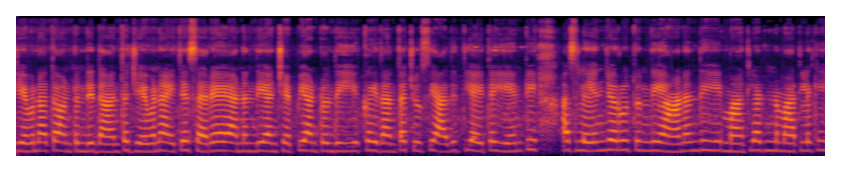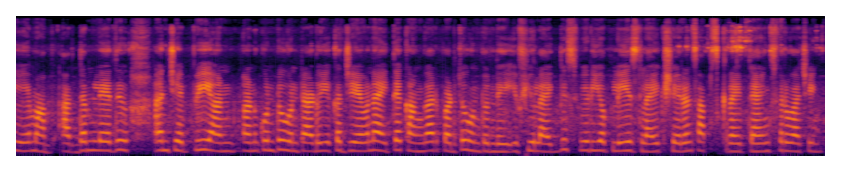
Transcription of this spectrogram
జీవనతో అంటుంది. దాంతో జీవన అయితే సరే ఆనంది అని చెప్పి అంటుంది. ఇక ఇదంతా చూసి ఆదిత్య అయితే ఏంటి? అసలు ఏం జరుగుతుంది? ఆనంది మాట్లాడిన మాటలకి ఏం అర్థం లేదు అని చెప్పి అన్ అనుకుంటూ ఉంటాడు. ఇక జీవన అయితే కంగారు పడుతూ ఉంటుంది. If you like this video please like share and subscribe thanks for watching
